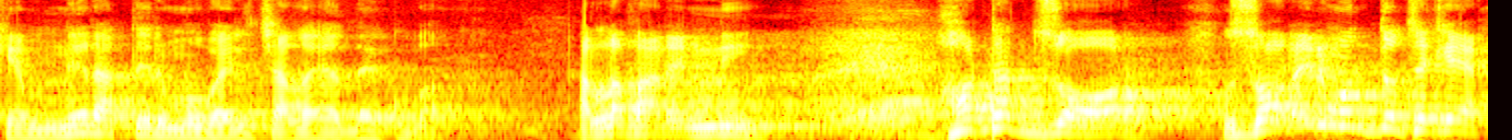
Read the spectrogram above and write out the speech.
কেমনে রাতের মোবাইল চালায়া দেখবা? আল্লাহ পারেননি? হঠাৎ জ্বর, জ্বরের মধ্য থেকে এক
